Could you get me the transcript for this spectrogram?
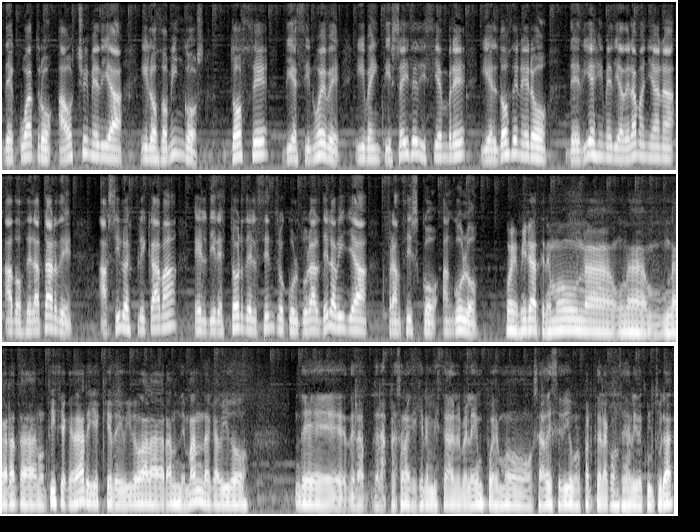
de 4 a 8 y media y los domingos 12, 19 y 26 de diciembre y el 2 de enero de 10 y media de la mañana a 2 de la tarde. Así lo explicaba el director del Centro Cultural de la Villa, Francisco Angulo. Pues mira, tenemos una, una, grata noticia que dar y es que debido a la gran demanda que ha habido de, las personas que quieren visitar el Belén, pues hemos, se ha decidido por parte de la Concejalía de Cultura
